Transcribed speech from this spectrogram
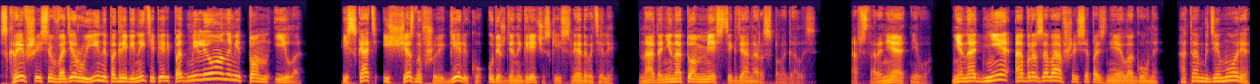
Скрывшиеся в воде руины погребены теперь под миллионами тонн ила. Искать исчезнувшую гелику, убеждены греческие исследователи, надо не на том месте, где она располагалась, а в стороне от него, не на дне образовавшейся позднее лагуны, а там, где море,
